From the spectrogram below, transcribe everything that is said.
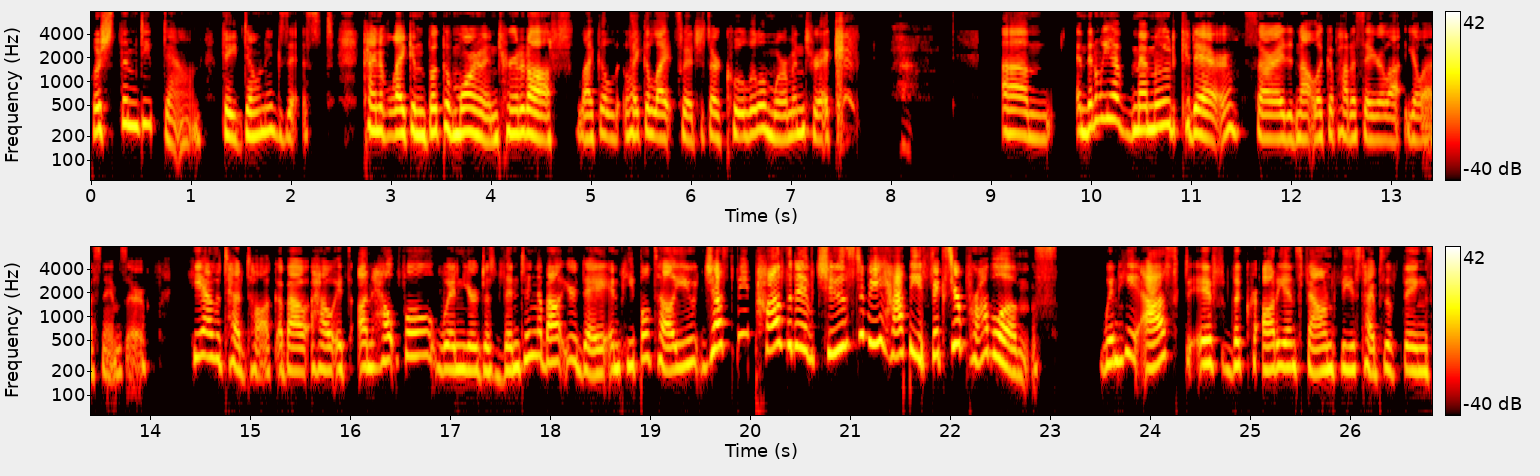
push them deep down. They don't exist. Kind of like in Book of Mormon, turn it off like a like a light switch. It's our cool little Mormon trick. Um, and then we have Mahmoud Khedr. Sorry, I did not look up how to say your la- your last name, sir. He has a TED talk about how it's unhelpful when you're just venting about your day and people tell you, just be positive, choose to be happy, fix your problems. When he asked if the audience found these types of things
